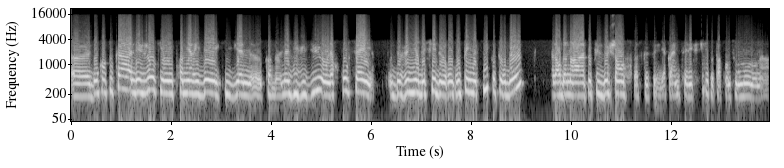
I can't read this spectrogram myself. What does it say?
Euh, donc en tout cas, les gens qui ont une première idée et qui viennent euh, comme un individu, on leur conseille de venir d'essayer de regrouper une équipe autour d'eux. Ça leur donnera un peu plus de chance parce que il y a quand même une sélection, on peut pas prendre tout le monde, on a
